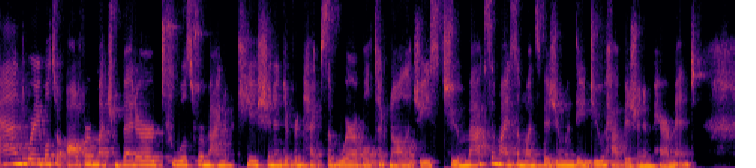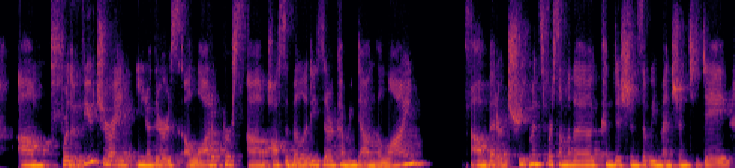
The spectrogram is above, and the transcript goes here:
And we're able to offer much better tools for magnification and different types of wearable technologies to maximize someone's vision when they do have vision impairment. Um, for the future, I, you know, there's a lot of pers- uh, possibilities that are coming down the line um, better treatments for some of the conditions that we mentioned today,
